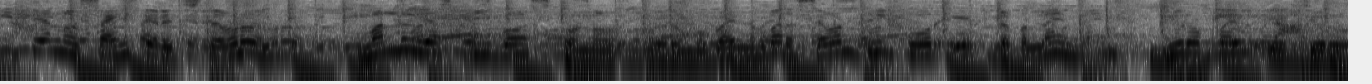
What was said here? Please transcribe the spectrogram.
ಗೀತೆಯನ್ನು ಸಾಹಿತ್ಯ ರಚಿಸಿದವರು Mallu S B boss, Konnur, ಇವರ mobile number seven three four eight double nine zero five eight zero.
